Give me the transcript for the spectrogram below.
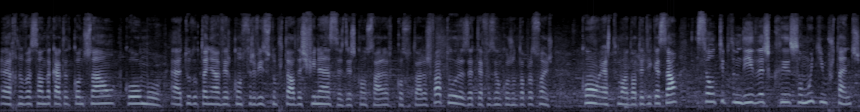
a renovação da carta de condução como ah, tudo o que tenha a ver com serviços no portal das finanças, desde consultar, consultar as faturas até fazer um conjunto de operações com este modo de autenticação, são o tipo de medidas que são muito importantes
